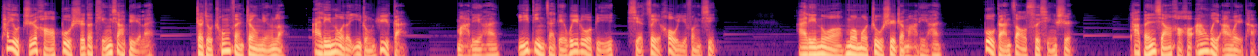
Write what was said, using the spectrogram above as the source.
他又只好不时的停下笔来。这就充分证明了艾莉诺的一种预感：玛丽安一定在给威洛比写最后一封信。艾莉诺默默注视着玛丽安，不敢造次行事。他本想好好安慰安慰她。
